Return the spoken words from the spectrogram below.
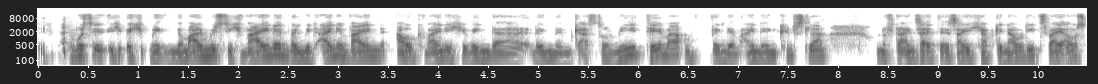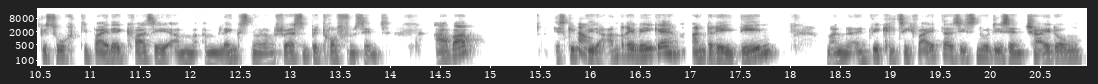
ich muss, ich, ich, normal müsste ich weinen, weil mit einem Wein auch weine ich wegen, der, wegen dem Gastronomie-Thema und wegen dem einen Künstler. Und auf der einen Seite sage ich, ich habe genau die zwei ausgesucht, die beide quasi am, am längsten oder am schwersten betroffen sind. Aber es gibt genau. wieder andere Wege, andere Ideen. Man entwickelt sich weiter. Es ist nur diese Entscheidung,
